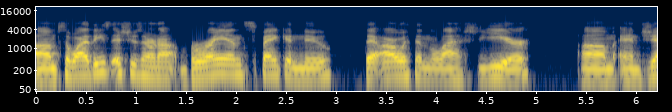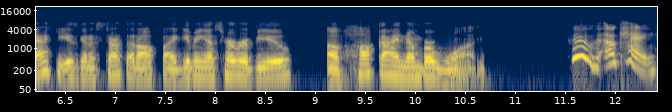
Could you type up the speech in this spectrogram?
Um, so while these issues are not brand spanking new, they are within the last year. Um, and Jackie is going to start that off by giving us her review of Hawkeye number one. Okay.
